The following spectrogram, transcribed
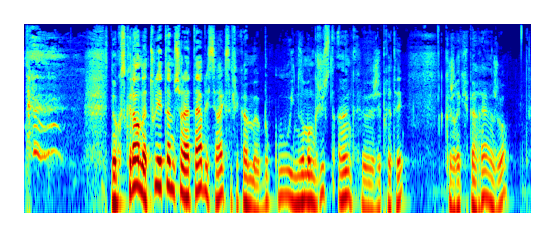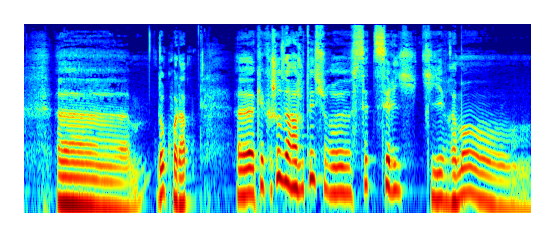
Donc parce que là, on a tous les tomes sur la table et c'est vrai que ça fait quand même beaucoup. Il nous en manque juste un que j'ai prêté, que je récupérerai un jour. Euh, donc voilà. Euh, quelque chose à rajouter sur cette série qui est vraiment.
